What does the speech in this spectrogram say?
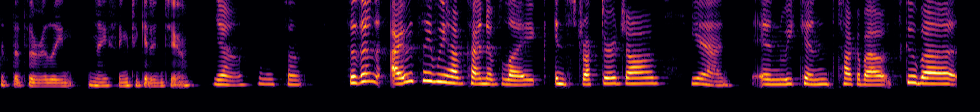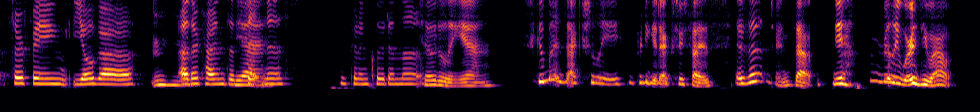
that that's a really nice thing to get into. yeah, that makes sense. So then I would say we have kind of like instructor jobs, Yeah. and we can talk about scuba, surfing, yoga, hmm other kinds of Yeah. fitness you could include in that. Totally, yeah. Scuba is actually a pretty good exercise. Is it? Turns out. Yeah, it really wears you out.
